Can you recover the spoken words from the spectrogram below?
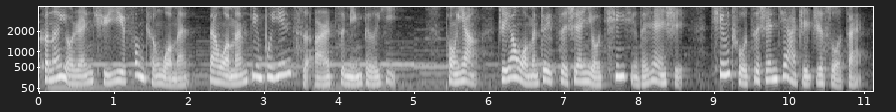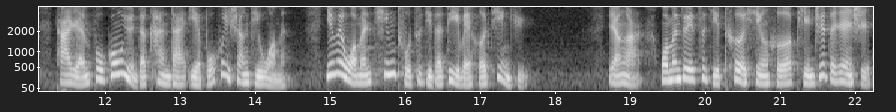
可能有人曲意奉承我们，但我们并不因此而自鸣得意。同样，只要我们对自身有清醒的认识，清楚自身价值之所在，他人不公允的看待也不会伤及我们，因为我们清楚自己的地位和境遇。然而，我们对自己特性和品质的认识，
